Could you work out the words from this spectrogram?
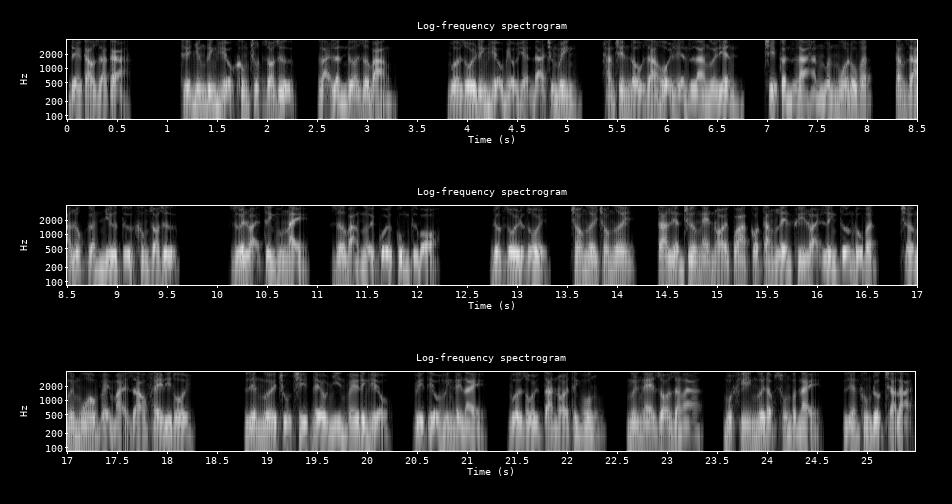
để cao giá cả. Thế nhưng đinh Hiểu không chút do dự, lại lần nữa dơ bảng. Vừa rồi đinh Hiểu biểu hiện đã chứng minh, hắn trên đấu giá hội liền là người điên, chỉ cần là hắn muốn mua đồ vật tăng giá lúc gần như từ không do dự. Dưới loại tình huống này, dơ bảng người cuối cùng từ bỏ. Được rồi được rồi, cho ngươi cho ngươi, ta liền chưa nghe nói qua có tăng lên khí loại linh tướng đồ vật, chờ ngươi mua về mài dao phay đi thôi. Liên ngươi chủ trị đều nhìn về đinh hiểu, vị tiểu huynh đệ này, vừa rồi ta nói tình huống, ngươi nghe rõ ràng à một khi ngươi đập xuống vật này, liền không được trả lại.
